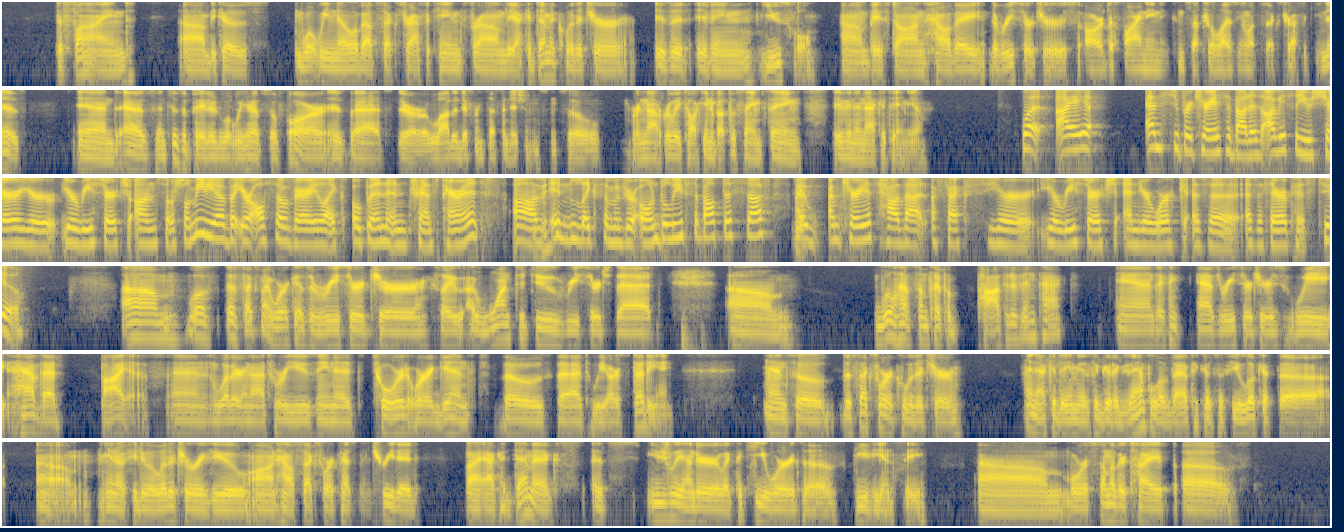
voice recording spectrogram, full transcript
defined, uh, because what we know about sex trafficking from the academic literature is it even useful um, based on how they the researchers are defining and conceptualizing what sex trafficking is And as anticipated, what we have so far is that there are a lot of different definitions. And so we're not really talking about the same thing, even in academia. What I am super curious about is obviously you share your your research on social media, but you're also very like open and transparent um, mm-hmm. in like some of your own beliefs about this stuff. Yeah. I, I'm curious how that affects your your research and your work as a as a therapist too. Um, well, it affects my work as a researcher because I, I want to do research that um, will have some type of positive impact. And I think as researchers, we have that bias and whether or not we're using it toward or against those that we are studying. And so the sex work literature in academia is a good example of that because if you look at the, um, you know, if you do a literature review on how sex work has been treated by academics, it's usually under like the keywords of deviancy um, or some other type of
